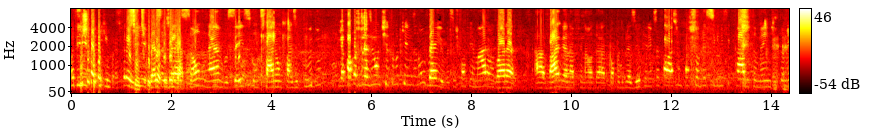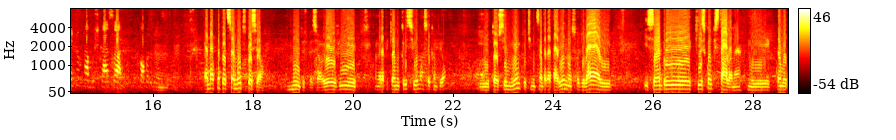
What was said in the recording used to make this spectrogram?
Rodrigo, deixa um pouquinho para frente. Sim, desculpa. Dessa geração, né, vocês conquistaram quase tudo. E a Copa do Brasil é um título que ainda não veio. Vocês confirmaram agora a vaga na final da Copa do Brasil. Eu queria que você falasse um pouco sobre esse significado também, de também tentar buscar essa Copa do Brasil. É uma competição muito especial, muito especial. Eu vi, quando era pequeno, o Criciúma ser campeão e torci muito o time de Santa Catarina, eu sou de lá e e sempre quis conquistá-la, né? E quando eu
